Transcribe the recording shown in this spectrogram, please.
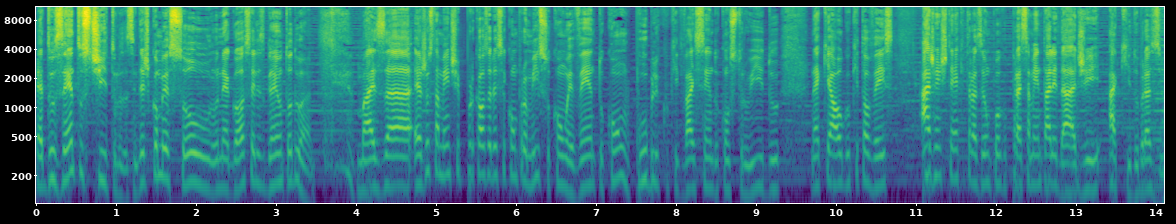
é 200 títulos, assim, desde que começou o negócio eles ganham todo ano. Mas uh, é justamente por causa desse compromisso com o evento, com o público que vai sendo construído, né, que é algo que talvez a gente tenha que trazer um pouco para essa mentalidade aqui do Brasil.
